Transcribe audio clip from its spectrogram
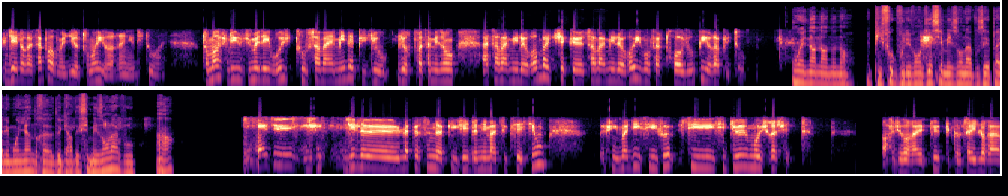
je aura sa part, mais dit, autrement, il n'y aura rien du tout. Hein. Autrement, je, je me débrouille, je trouve 120 000 et puis je, je reprends sa maison à 120 000 euros. Ben, je sais que 120 000 euros, ils vont faire trois jours, puis il y aura plus tout. Oui, non, non, non, non. Et puis il faut que vous les vendiez, ces maisons-là. Vous n'avez pas les moyens de, de, garder ces maisons-là, vous hein? Ben, J'ai la personne à qui j'ai donné ma succession. Il m'a dit si, veut, si, si tu veux, moi je rachète. Alors je vais avec lui, puis comme ça, il aura,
